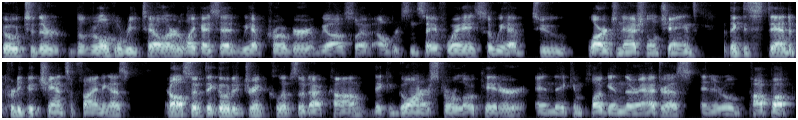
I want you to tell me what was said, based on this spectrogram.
go to their, the local retailer, like I said, we have Kroger, we also have Albertson Safeway. So we have two large national chains. I think they stand a pretty good chance of finding us. And also, if they go to drinkcalypso.com, they can go on our store locator and they can plug in their address and it'll pop up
